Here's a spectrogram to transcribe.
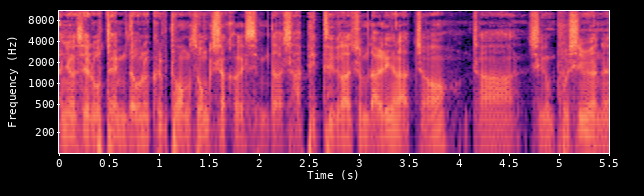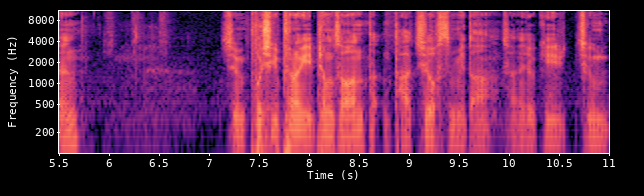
안녕하세요 로타입니다. 오늘 크립토 방송 시작하겠습니다. 자 비트가 좀 난리가 났죠. 자 지금 보시면은 지금 보시기 편하게 이평선 다, 다 지웠습니다. 자 여기 지금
